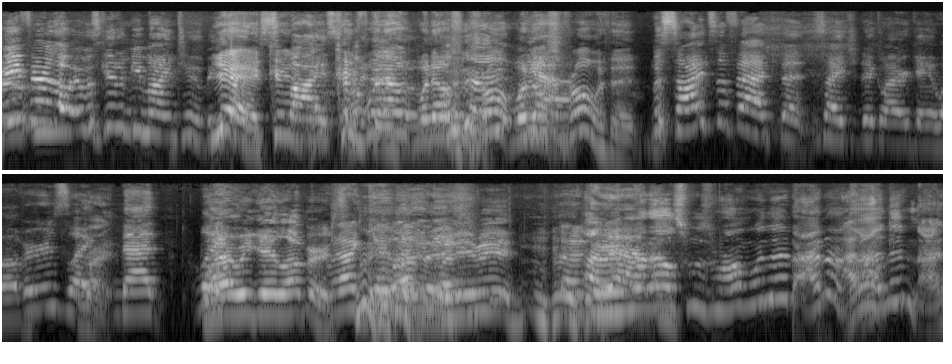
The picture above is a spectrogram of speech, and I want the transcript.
be fair though, it was gonna be mine too. Because Yeah, I despise because comic what else, book what else is wrong? What else is wrong with it? Besides the fact that Sych and Nikolai are gay lovers, like like Right. that. Like, Why are we gay lovers? We're not gay what, lovers. what do you mean? Uh, I mean, Yeah. what else was wrong with it? I don't. I I, don't- didn't. I,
